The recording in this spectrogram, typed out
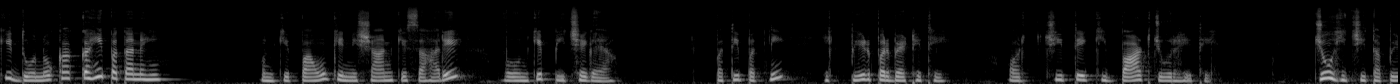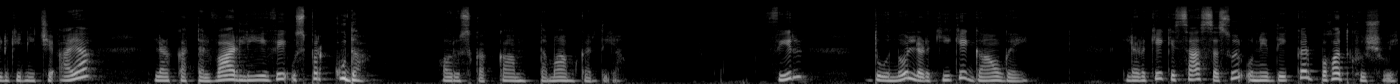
कि दोनों का कहीं पता नहीं। उनके पाँवों के निशान के सहारे वो उनके पीछे गया। पति पत्नी एक पेड़ पर बैठे थे और चीते की बाट जो रहे थे। जो ही चीता पेड़ के नीचे आया, लड़का तलवार लिए हुए उस पर कूदा और उसका काम तमाम कर दिया। फिर दोनों लड़की के गाँव गए। लड़के के साथ ससुर उन्हें देखकर बहुत खुश हुए।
